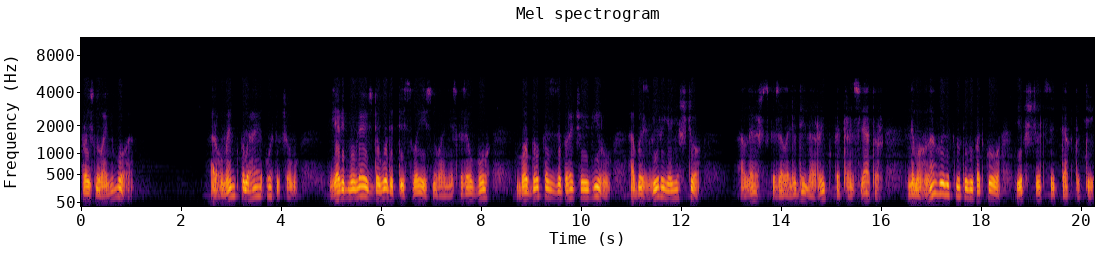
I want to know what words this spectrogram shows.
про існування Бога. Аргумент полягає ось у чому. Я відмовляюсь доводити своє існування, сказав Бог, бо доказ заперечує віру, а без віри я ніщо. Але ж, сказала людина, рибка, транслятор, не могла виникнути випадково, якщо це так, то ти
